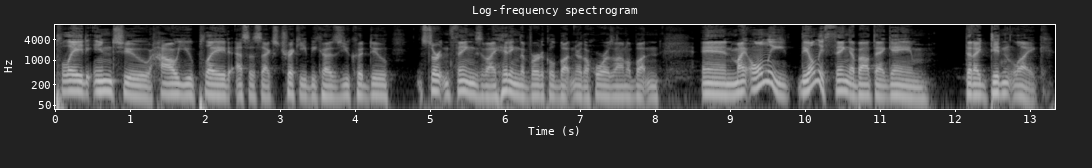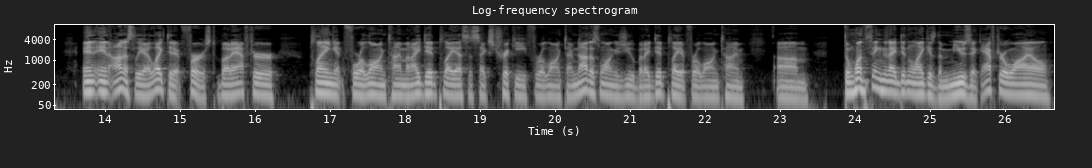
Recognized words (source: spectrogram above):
played into how you played SSX Tricky because you could do certain things by hitting the vertical button or the horizontal button. And my only the only thing about that game that I didn't like, and and honestly I liked it at first, but after playing it for a long time, and I did play SSX Tricky for a long time. Not as long as you, but I did play it for a long time. Um, the one thing that I didn't like is the music. After a while,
